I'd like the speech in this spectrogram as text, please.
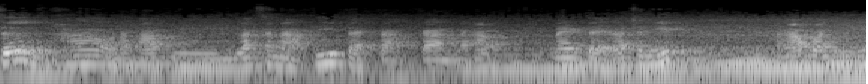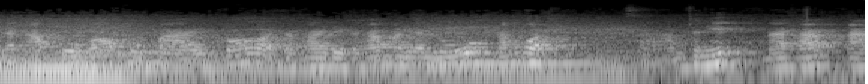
ซึ่งข้าวนะครับมีลักษณะที่แตกต่างกันนะครับ ในแต่ละชนิดนะครับ วันนี้นะครับครูง้อครูปายก็จะพาเด็กนะครับ มาเรียนรู้ทั้งหมด 3 ชนิดนะครับอะ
